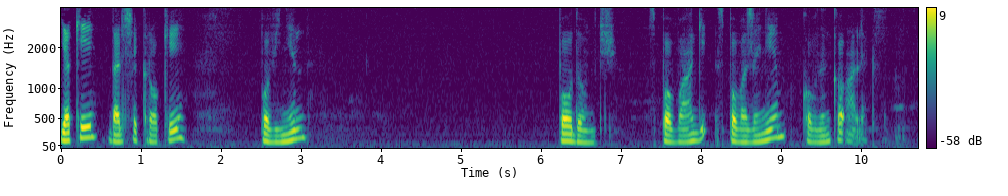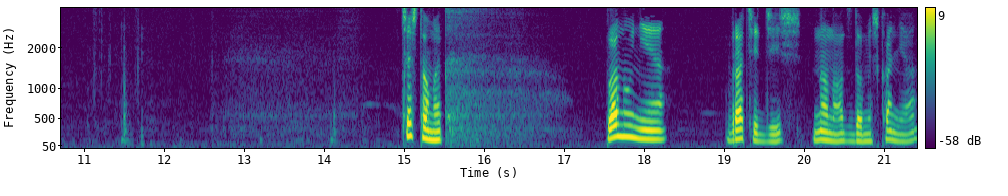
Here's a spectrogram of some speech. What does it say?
jakie dalsze kroki powinien podjąć. Z, powagi, z poważeniem, Kowlenko Alex. Cześć Tomek. Planuję wrócić dziś na noc do mieszkania.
